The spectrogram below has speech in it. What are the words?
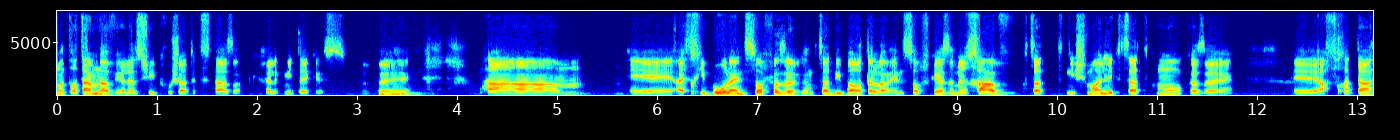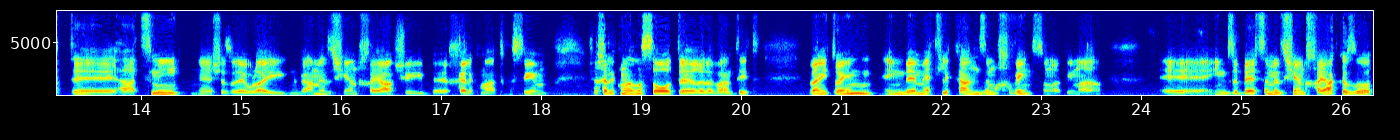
מטרתם להביא על איזושהי תחושת אקסטזה, חלק מטקס. והחיבור לאינסוף הזה, וגם קצת דיברת על האינסוף כאיזה מרחב, קצת נשמע לי קצת כמו כזה אה, הפחתת אה, העצמי, אה, שזה אולי גם איזושהי הנחיה שהיא בחלק מהטקסים, שחלק מהמסורות רלוונטית, ואני טועה אם, אם באמת לכאן זה מכווין, זאת אומרת, אם, ה, אם זה בעצם איזושהי הנחיה כזאת,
